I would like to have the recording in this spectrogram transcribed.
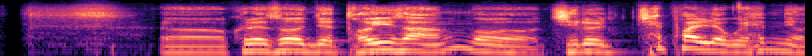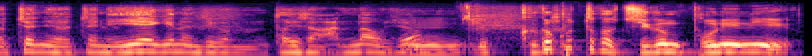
어, 그래서 이제 더 이상 뭐 지를 체포하려고 했니 어쩌니 어쩌니 이 얘기는 지금 더 이상 안 나오죠. 음, 그것부터가 지금 본인이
